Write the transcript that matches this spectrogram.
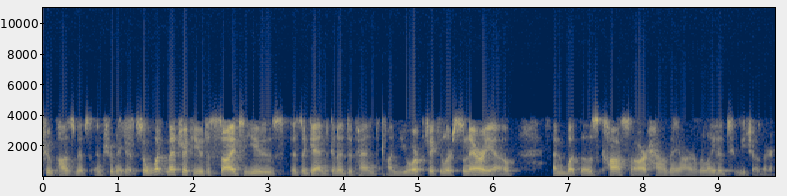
true positives and true negatives. So what metric you decide to use is again going to depend on your particular scenario and what those costs are, how they are related to each other.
